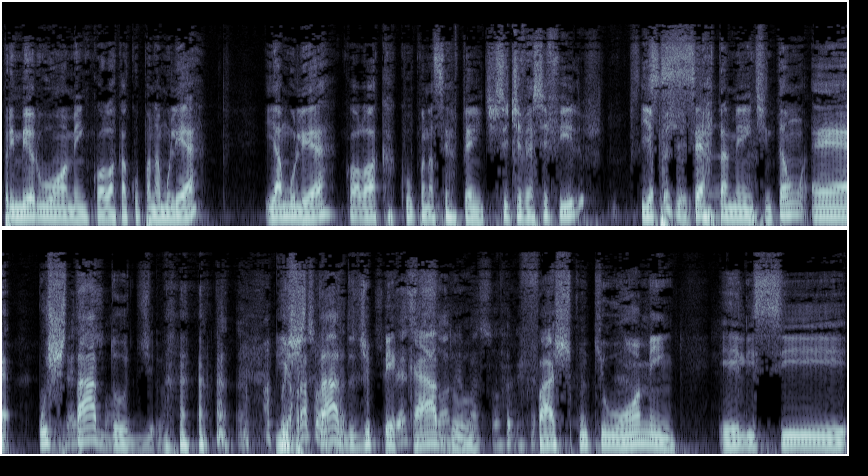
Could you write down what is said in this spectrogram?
Primeiro o homem coloca a culpa na mulher e a mulher coloca a culpa na serpente. Se tivesse filhos, ia fugir. Certamente. Então, é, o estado de o estado de pecado faz com que o homem ele se,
